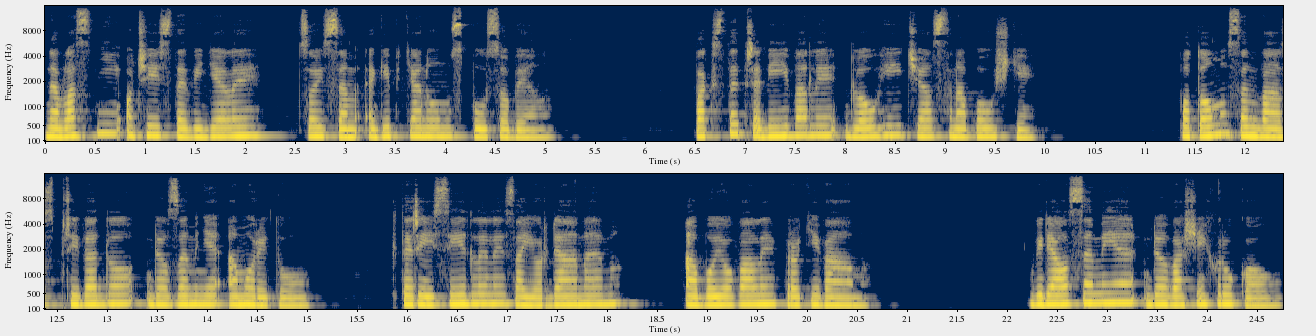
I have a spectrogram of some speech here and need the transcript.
Na vlastní oči jste viděli, co jsem egyptianům způsobil. Pak jste přebývali dlouhý čas na poušti. Potom jsem vás přivedl do země Amoritů, kteří sídlili za Jordánem a bojovali proti vám. Vydal jsem je do vašich rukou.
